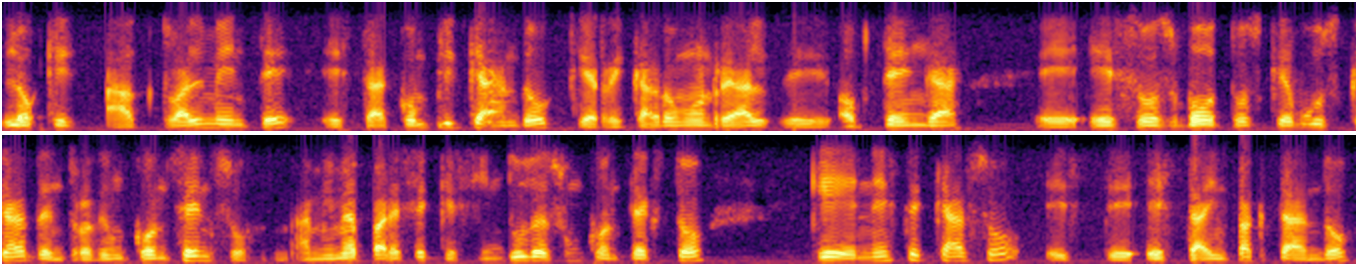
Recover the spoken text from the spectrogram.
lo que actualmente está complicando que Ricardo Monreal eh, obtenga eh, esos votos que busca dentro de un consenso. A mí me parece que sin duda es un contexto que en este caso este, está impactando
